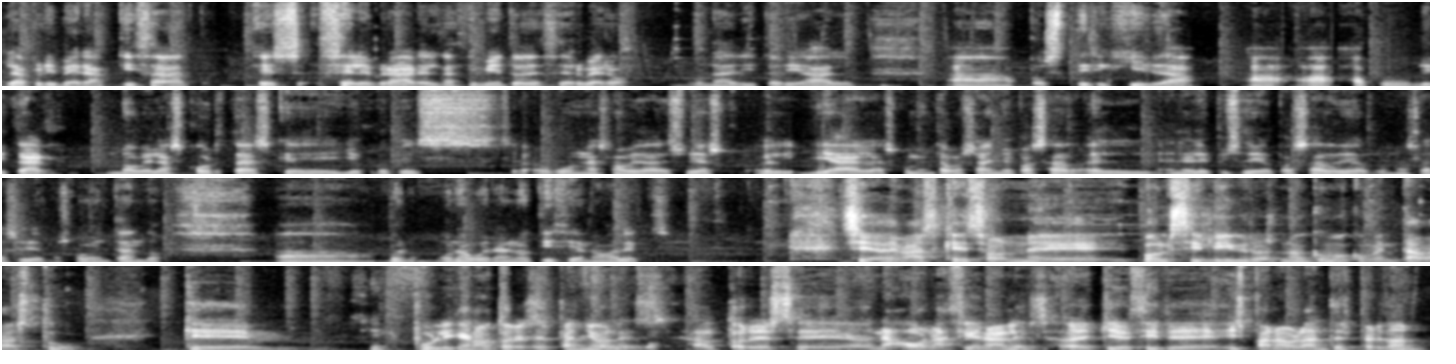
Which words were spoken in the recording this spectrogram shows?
La primera, quizá, es celebrar el nacimiento de Cerbero, una editorial ah, pues, dirigida a, publicar novelas cortas que yo creo que es algunas novedades suyas eh, ya las comentamos el año pasado en el episodio pasado y algunas las iremos comentando. Ah, bueno, una buena noticia, ¿no, Alex? Sí, además que son eh, libros, ¿no? Como comentabas tú, que publican autores españoles, autores eh, o nacionales, quiero decir hispanohablantes, perdón,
